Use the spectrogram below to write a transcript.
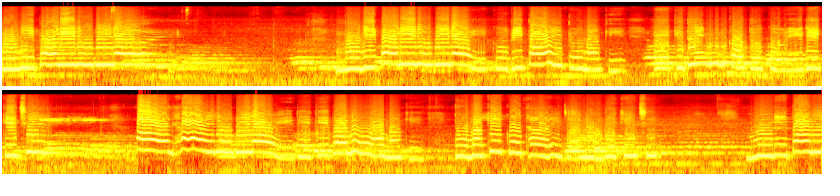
মনে পড়ে রুবিরায় মনে পড়ে রুবিরায়, কবিতায় তোমাকে একদিন কত করে ডেকেছি। আজ হায় রবিরায়, ডেকে বলো আমাকে, তোমাকে কোথায় যেন দেখেছি। মনে পড়ে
